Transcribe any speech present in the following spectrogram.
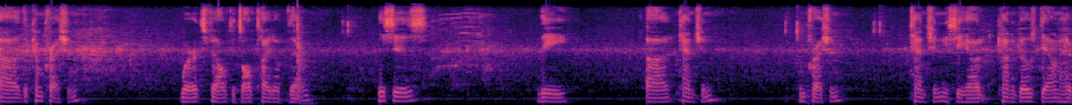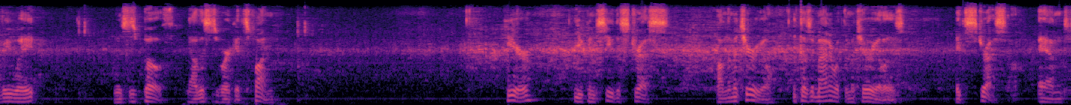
uh, the compression where it's felt. It's all tied up there. This is the uh, tension, compression, tension. You see how it kind of goes down heavy weight. This is both. Now this is where it gets fun. Here you can see the stress on the material. It doesn't matter what the material is. It's stress. And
